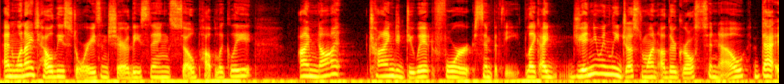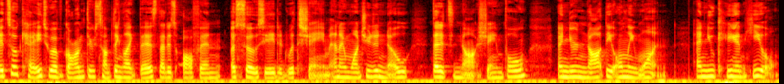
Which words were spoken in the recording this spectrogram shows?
And when I tell these stories and share these things so publicly, I'm not trying to do it for sympathy. Like, I genuinely just want other girls to know that it's okay to have gone through something like this that is often associated with shame. And I want you to know that it's not shameful and you're not the only one. And you can heal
